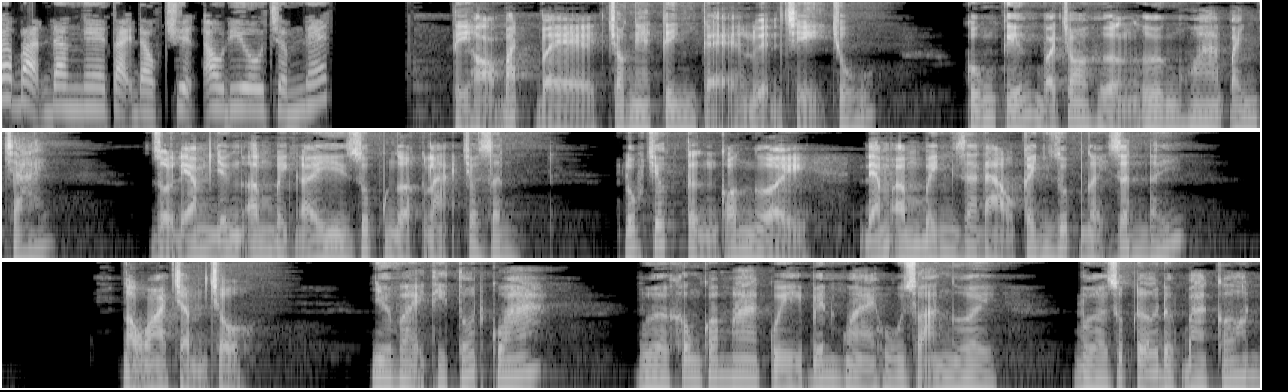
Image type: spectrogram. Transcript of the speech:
Các bạn đang nghe tại đọc truyện audio.net. thì họ bắt về cho nghe kinh kệ luyện chỉ chú, cúng kiếng và cho hưởng hương hoa bánh trái, rồi đem những âm binh ấy giúp ngược lại cho dân. Lúc trước từng có người đem âm binh ra đào kênh giúp người dân đấy. Ngọc Hoa trầm trồ. Như vậy thì tốt quá, vừa không có ma quỷ bên ngoài hù dọa người, vừa giúp đỡ được bà con.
